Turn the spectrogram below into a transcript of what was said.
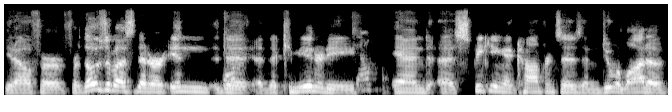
you know for for those of us that are in the the community down. and uh, speaking at conferences and do a lot of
